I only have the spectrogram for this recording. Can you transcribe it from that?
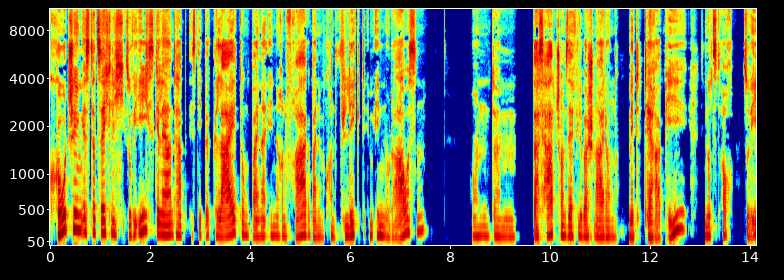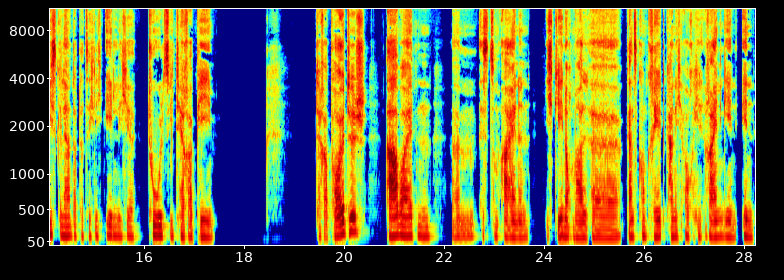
Coaching ist tatsächlich, so wie ich es gelernt habe, ist die Begleitung bei einer inneren Frage, bei einem Konflikt im Innen oder Außen. Und ähm, das hat schon sehr viel Überschneidung mit Therapie. Nutzt auch, so wie ich es gelernt habe, tatsächlich ähnliche Tools wie Therapie. Therapeutisch arbeiten ähm, ist zum einen, ich gehe nochmal äh, ganz konkret, kann ich auch reingehen in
